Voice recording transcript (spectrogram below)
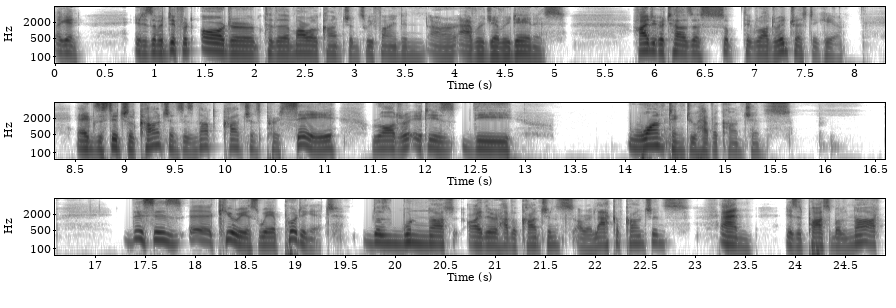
Again, it is of a different order to the moral conscience we find in our average everydayness. Heidegger tells us something rather interesting here. Existential conscience is not conscience per se, rather, it is the wanting to have a conscience. This is a curious way of putting it. Does one not either have a conscience or a lack of conscience? And is it possible not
